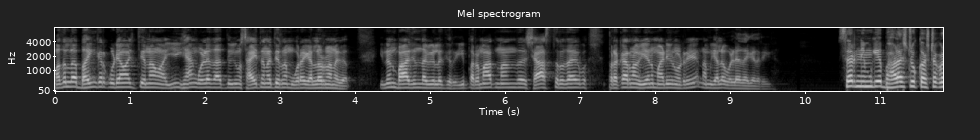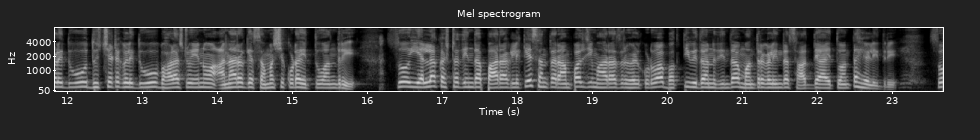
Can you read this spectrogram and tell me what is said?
ಮೊದಲ ಭಯಂಕರ ಕುಡಿಯವ ತಿನ್ನವ ಈಗ ಹೆಂಗೆ ಒಳ್ಳೇದಾಯ್ತು ಇವ ಸಾಯ್ತಾನತ್ತೀರಿ ನಮ್ಮ ಊರಾಗ ಎಲ್ಲರೂ ನನಗೆ. ಇನ್ನೊಂದು ಭಾಳ ದಿನದ ಇಲ್ಲತ್ತೀರಿ ಈ ಪರಮಾತ್ಮನ ಶಾಸ್ತ್ರದ ಪ್ರಕಾರ ನಾವು ಏನು ಮಾಡೀವಿ ನೋಡ್ರಿ, ನಮಗೆಲ್ಲ ಒಳ್ಳೇದಾಗ್ಯದ ರೀ ಈಗ. ಸರ್, ನಿಮಗೆ ಬಹಳಷ್ಟು ಕಷ್ಟಗಳಿದ್ವು, ದುಶ್ಚಟಗಳಿದ್ವು, ಬಹಳಷ್ಟು ಏನು ಅನಾರೋಗ್ಯ ಸಮಸ್ಯೆ ಕೂಡ ಇತ್ತು ಅಂದ್ರಿ. ಸೊ ಈ ಎಲ್ಲ ಕಷ್ಟದಿಂದ ಪಾರಾಗಲಿಕ್ಕೆ ಸಂತ ರಾಮ್ಪಾಲ್ಜಿ ಮಹಾರಾಜರು ಹೇಳ್ಕೊಡುವ ಭಕ್ತಿ ವಿಧಾನದಿಂದ, ಮಂತ್ರಗಳಿಂದ ಸಾಧ್ಯ ಆಯಿತು ಅಂತ ಹೇಳಿದ್ರಿ. ಸೊ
